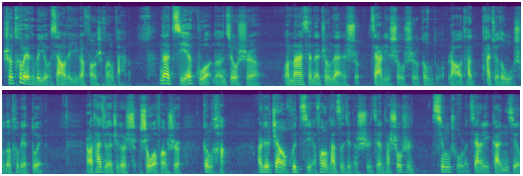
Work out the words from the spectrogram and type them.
是特别特别有效的一个方式方法。那结果呢，就是我妈现在正在收家里收拾更多，然后她她觉得我说的特别对，然后她觉得这个生生活方式更好，而且这样会解放她自己的时间。她收拾清楚了，家里干净，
